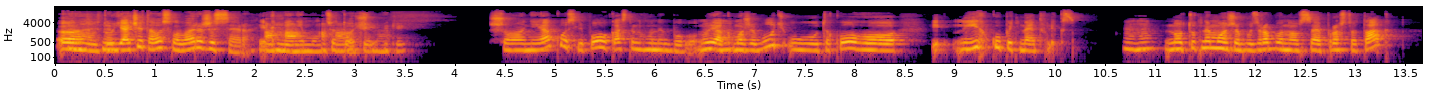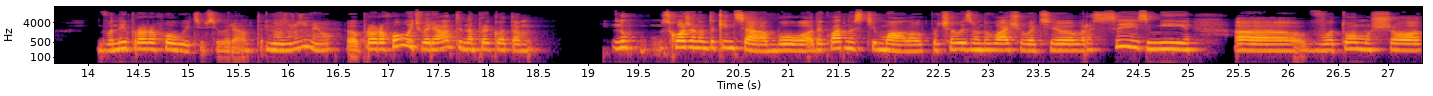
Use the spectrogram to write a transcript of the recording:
Е, Ну, ну, я читала слова режисера, як Ага, мінімум, це ага, точно. Окей, окей. Що ніякого сліпого кастингу не було. Ну, як Мгм. може бути у такого. Їх купить Netflix. Угу. Ну тут не може бути зроблено все просто так. Вони прораховують ці всі варіанти. Ну, зрозуміло. Е, Прораховують варіанти, наприклад, там. Ну, схоже не до кінця, бо адекватності мало. Почали звинувачувати е, в расизмі, в тому, що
